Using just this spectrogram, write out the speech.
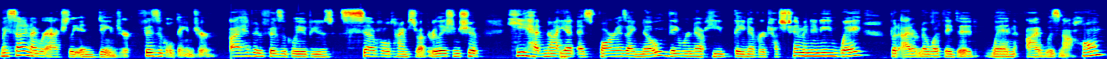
my son and I were actually in danger, physical danger. I had been physically abused several times throughout the relationship. He had not yet, as far as I know, they were no, he, they never touched him in any way, but I don't know what they did when I was not home.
